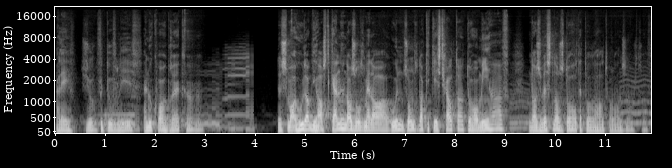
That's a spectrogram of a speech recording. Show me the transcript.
Allee, zo, voor overleven. En ook wat gebruik. Dus, maar hoe dat ik die gast kende, zullen ze mij dat gewoon, zonder dat ik eerst geld had, toch al meegaf. Omdat ze wisten dat ze toch altijd wel gehaald wel aan achteraf.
